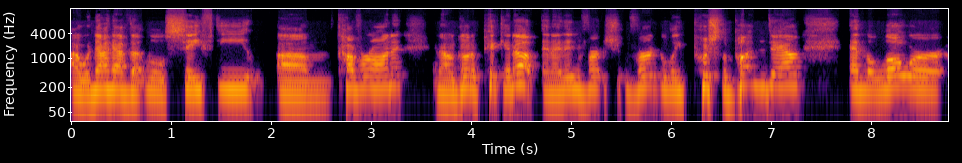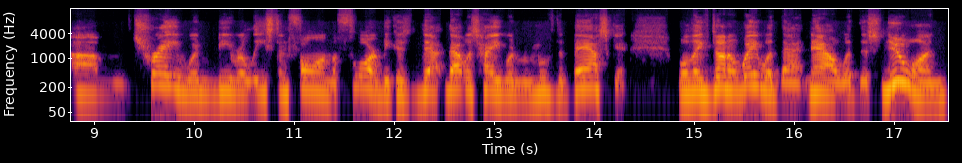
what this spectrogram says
I would not have that little safety um, cover on it, and I would go to pick it up, and I didn't vert- vertically push the button down, and the lower um, tray would be released and fall on the floor because that that was how you would remove the basket. Well, they've done away with that now with this new one.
